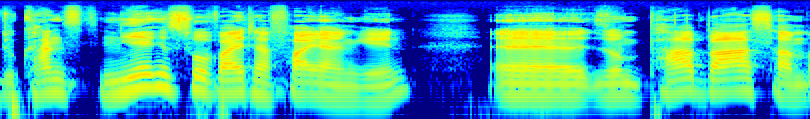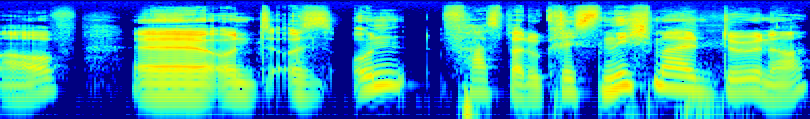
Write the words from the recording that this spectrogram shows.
Du kannst nirgendwo weiter feiern gehen. Äh, so ein paar Bars haben auf. Äh, und es ist unfassbar. Du kriegst nicht mal einen Döner.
